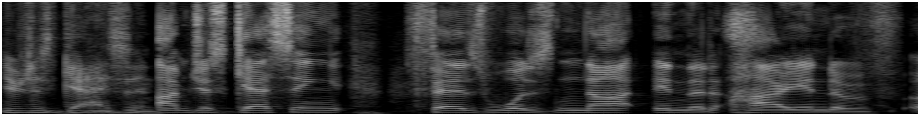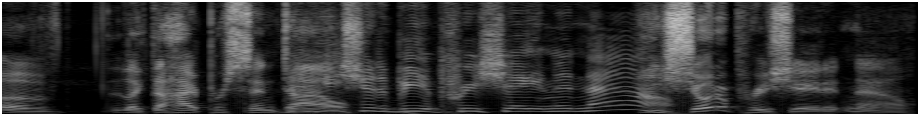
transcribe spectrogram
You're just guessing. I'm just guessing Fez was not in the high end of, of like the high percentile. he should be appreciating it now. He should appreciate it now.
